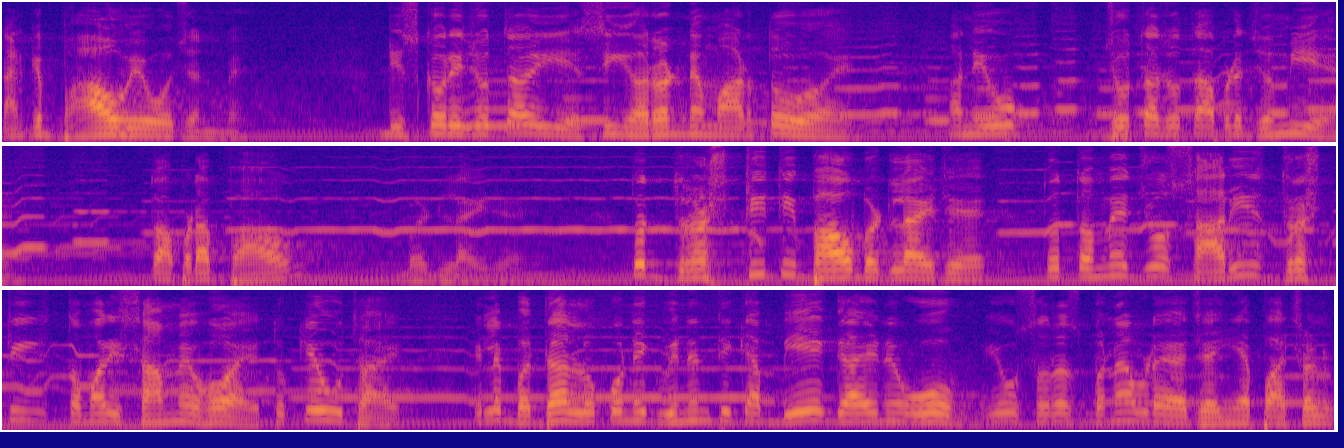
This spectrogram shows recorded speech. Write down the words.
કારણ કે ભાવ એવો જન્મે. ડિસ્કવરી જોતા હોઈએ, સિંહ હરણને મારતો હોય અને એવું જોતા જોતા આપણે જમીએ, તો આપણા ભાવ બદલાઈ જાય. તો દ્રષ્ટિથી ભાવ બદલાય છે. તો તમે જો સારી દ્રષ્ટિ તમારી સામે હોય તો કેવું થાય? એટલે બધા લોકોને એક વિનંતી કે આ બે ગાયને ઓમ એવું સરસ બનાવડાયા છે અહીંયા પાછળ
